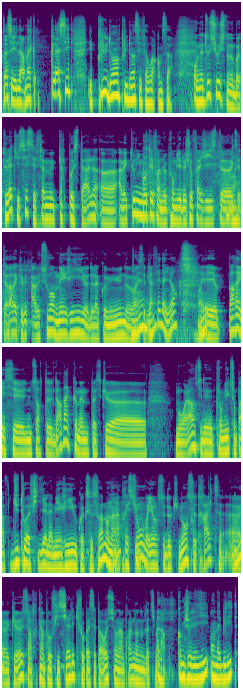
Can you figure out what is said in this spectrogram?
ça c'est l'arnaque classique et plus d'un plus d'un s'est fait avoir comme ça On a tous eu aussi dans nos boîtes aux lettres, tu sais, ces fameux cartes postales euh, avec tout le numéro de téléphone, le plombier, le chauffagiste, euh, Ouais. etc. Avec, le- avec souvent mairie euh, de la commune. ouais, Ouais, c'est bien ouais. fait d'ailleurs. Et pareil, c'est une sorte d'arnaque quand même parce que. euh, Bon voilà, c'est des plombiers qui sont pas du tout affiliés à la mairie ou quoi que ce soit, mais on a l'impression, en voyant ce document, ce tract, euh, que c'est un truc un peu officiel et qu'il faut passer par eux si on a un problème dans notre bâtiment. alors comme je l'ai dit on n'habilite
